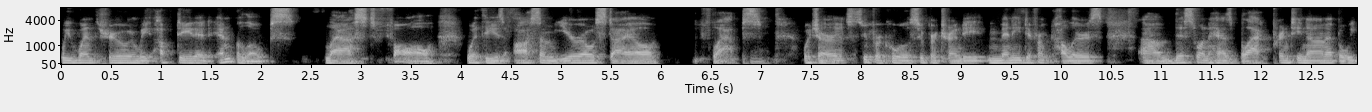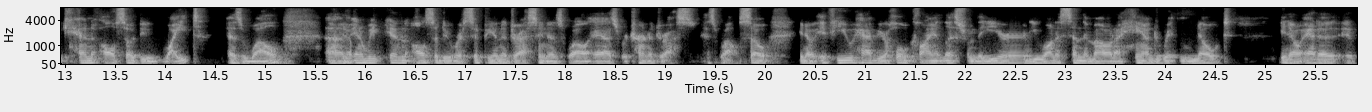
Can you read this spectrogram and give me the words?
we went through and we updated envelopes last fall with these awesome Euro style flaps, which are Mhm. super cool, super trendy, many different colors. Um, this one has black printing on it, but we can also do white as well. Um, Yep. And we can also do recipient addressing as well as return address as well. So, you know, if you have your whole client list from the year and you want to send them out a handwritten note, you know, at a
